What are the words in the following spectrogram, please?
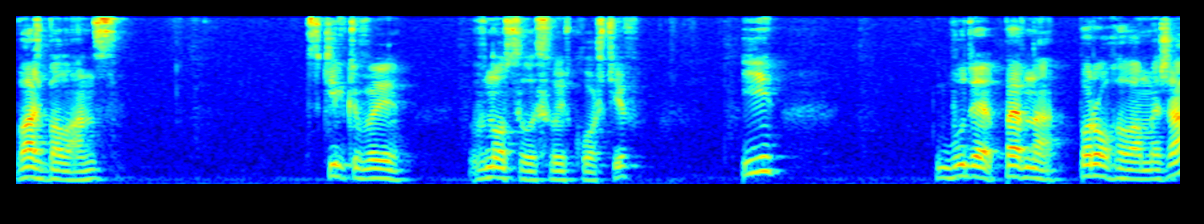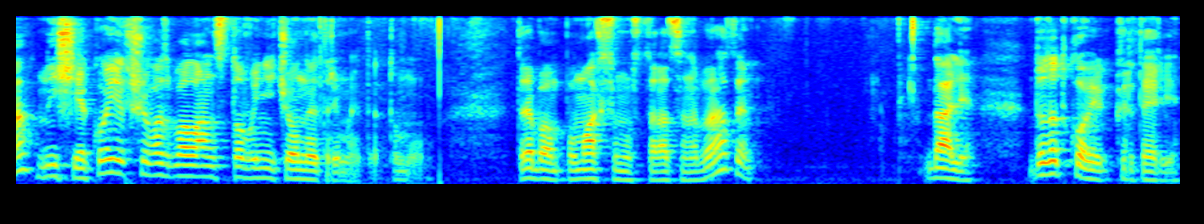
ваш баланс, скільки ви вносили своїх коштів, і буде певна порогова межа, нижче якої, якщо у вас баланс, то ви нічого не отримаєте. Тому треба по максимуму старатися набирати. Далі, додаткові критерії:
